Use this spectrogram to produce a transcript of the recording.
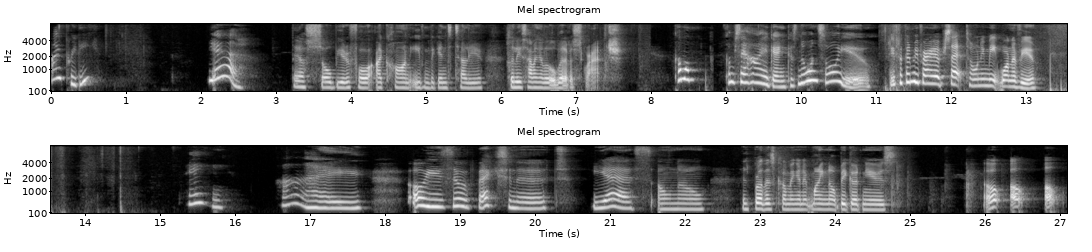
Hi, pretty. Yeah. They are so beautiful. I can't even begin to tell you. Billy's having a little bit of a scratch. Come on. Come say hi again, because no one saw you. People are going to be very upset to only meet one of you. Hey. Hi. Oh, you're so affectionate. Yes. Oh, no. His brother's coming and it might not be good news. Oh, oh, oh.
